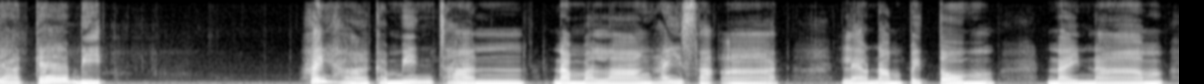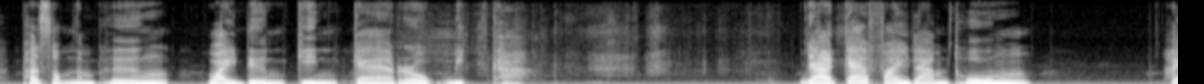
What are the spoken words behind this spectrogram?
ยาแก้บิด ให้หาขมิ้นชันนำมาล้างให้สะอาด แล้วนำไปต้ม ในน้ำผสมน้ำผึ้งไว้ดื่มกินแก้โรคบิดค่ะ ยาแก้ไฟลามทุ่ง ให้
